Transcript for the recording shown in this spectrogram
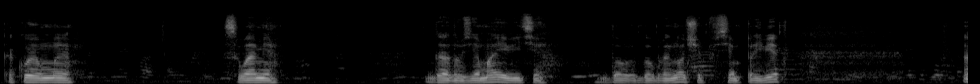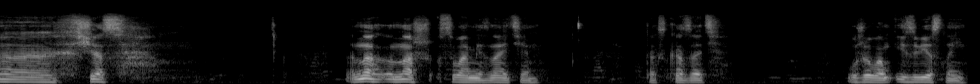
какое мы с вами. Да, друзья мои, видите, доброй ночи, всем привет. Сейчас э, наш с вами, знаете, так сказать, уже вам известный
